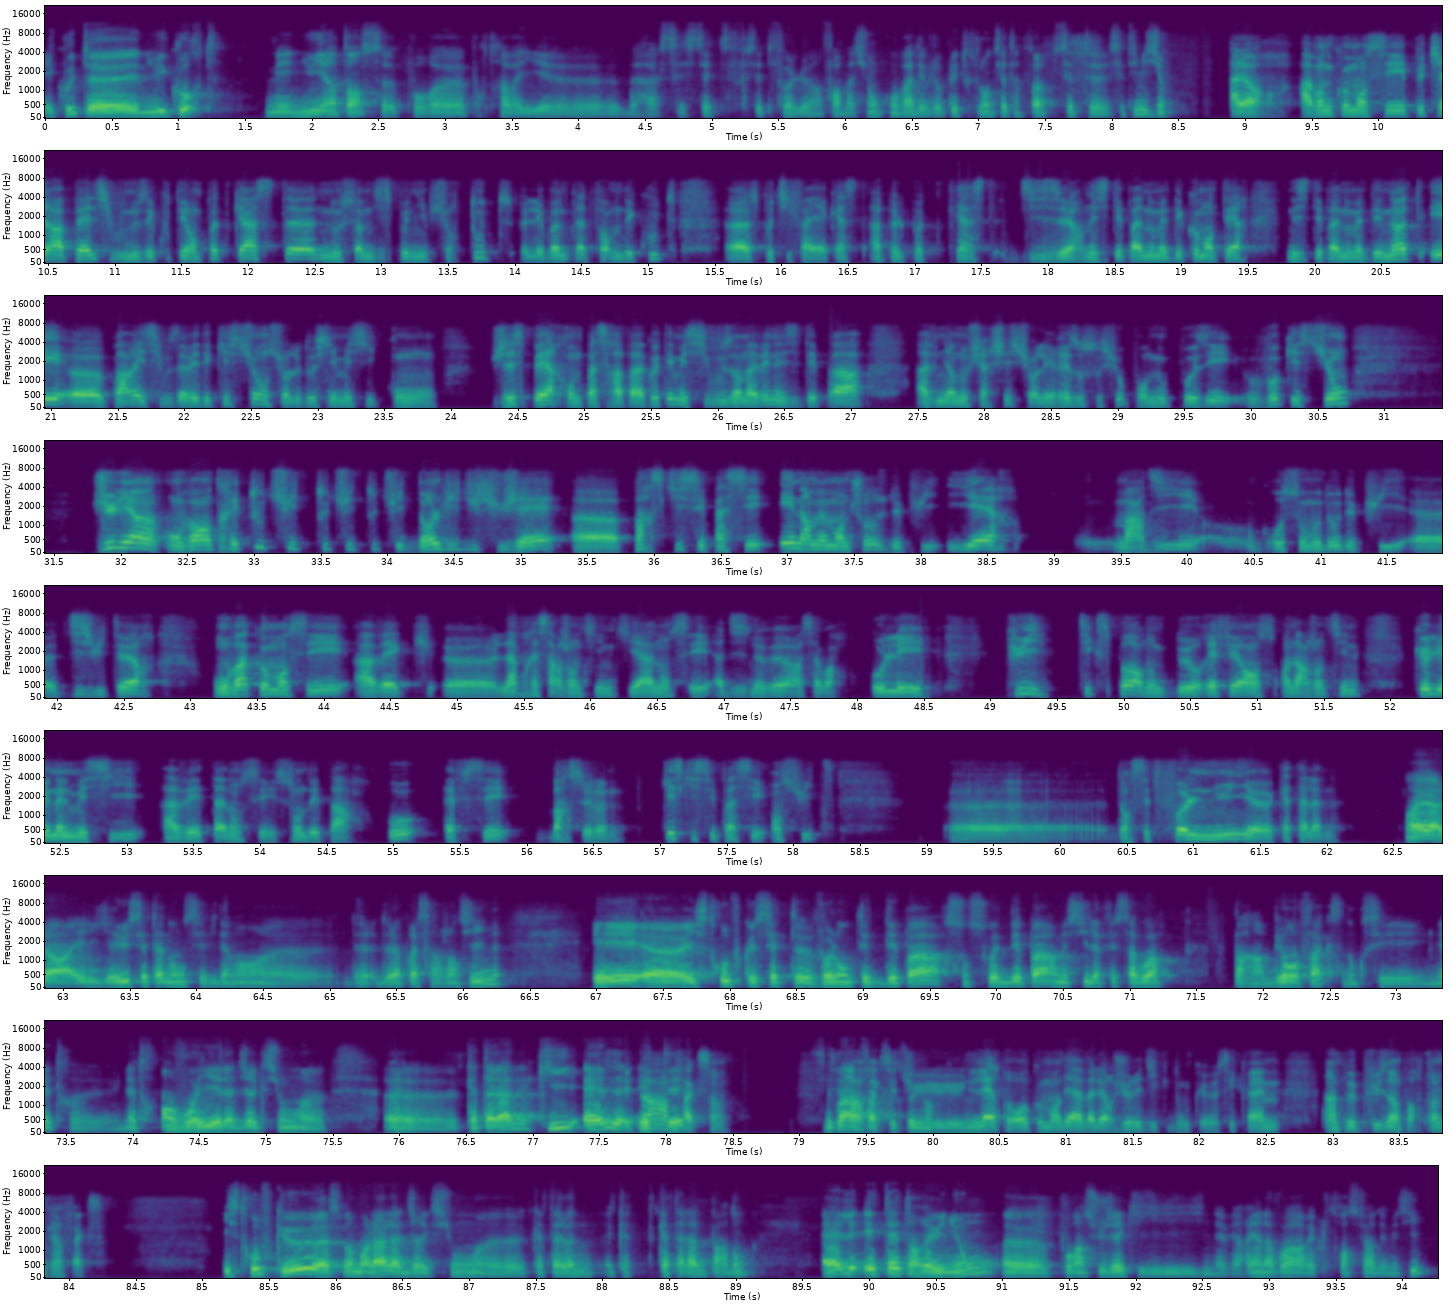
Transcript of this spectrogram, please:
Écoute, euh, nuit courte, mais nuit intense pour, euh, pour travailler euh, bah, cette, cette folle information qu'on va développer tout au long de cette, info- cette, émission. Alors, avant de commencer, petit rappel, si vous nous écoutez en podcast, nous sommes disponibles sur toutes les bonnes plateformes d'écoute, euh, Spotify, Acast, Apple Podcast, Deezer. N'hésitez pas à nous mettre des commentaires, n'hésitez pas à nous mettre des notes. Et euh, pareil, si vous avez des questions sur le dossier Messi, qu'on, j'espère qu'on ne passera pas à côté, mais si vous en avez, n'hésitez pas à venir nous chercher sur les réseaux sociaux pour nous poser vos questions. Julien, on va entrer tout de suite, tout de suite, tout de suite dans le vif du sujet euh, parce qu'il s'est passé énormément de choses depuis hier, mardi, grosso modo depuis 18h. On va commencer avec euh, la presse argentine qui a annoncé à 19h, à savoir Olé, puis TIC Sport, donc deux références en Argentine, que Lionel Messi avait annoncé son départ au FC Barcelone. Qu'est-ce qui s'est passé ensuite euh, dans cette folle nuit euh, catalane Ouais, alors il y a eu cette annonce évidemment euh, de, de la presse argentine. Et euh, il se trouve que cette volonté de départ, son souhait de départ, Messi l'a fait savoir par un burofax, donc c'est une lettre, une lettre envoyée à la direction euh, euh, catalane, qui elle C'est pas était. un fax. hein. C'est pas un fax, c'est une lettre recommandée à valeur juridique. Donc, euh, c'est quand même un peu plus important qu'un fax. Il se trouve que à ce moment-là, la direction euh, catalane, cat- catalane, elle était en réunion euh, pour un sujet qui n'avait rien à voir avec le transfert de Messi.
